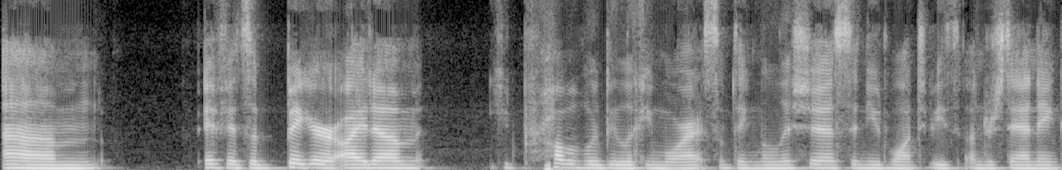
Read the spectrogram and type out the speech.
Um, if it's a bigger item, you'd probably be looking more at something malicious and you'd want to be understanding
